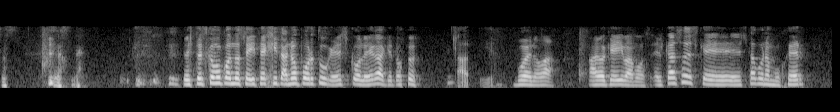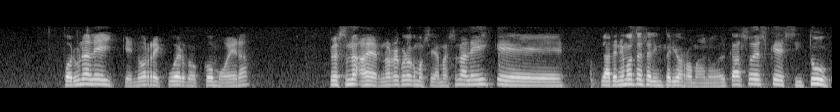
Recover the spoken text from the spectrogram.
Esto es como cuando se dice gitano portugués, colega, que todo... Ah, bueno, va, a lo que íbamos. El caso es que esta buena mujer por una ley que no recuerdo cómo era, pero es una, a ver, no recuerdo cómo se llama, es una ley que la tenemos desde el Imperio Romano. El caso es que si tú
